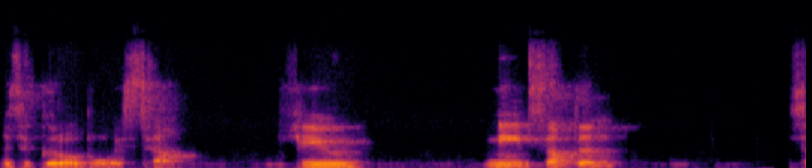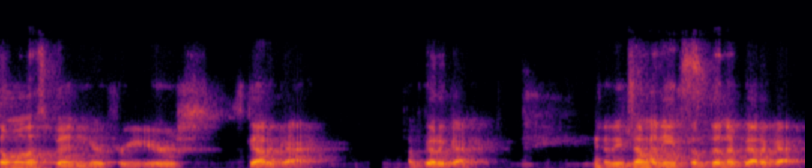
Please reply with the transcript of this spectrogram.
it's a good old boys town. If you need something, someone that's been here for years has got a guy. I've got a guy. Anytime I need something, I've got a guy.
